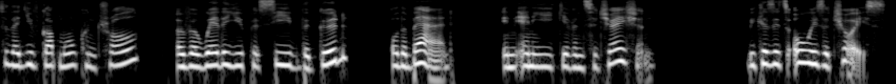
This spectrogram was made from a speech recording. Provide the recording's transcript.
so that you've got more control over whether you perceive the good or the bad in any given situation because it's always a choice.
